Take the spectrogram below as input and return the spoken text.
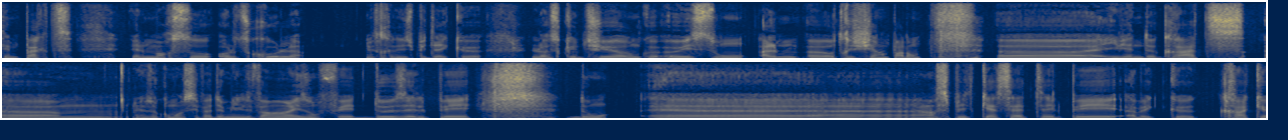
Impact et le morceau Old School. Extrait du split avec euh, Lost Culture. Donc euh, eux, ils sont euh, autrichiens, pardon. Ils viennent de Graz. Ils ont commencé vers 2020. Ils ont fait deux LP, dont un split cassette LP avec Krake.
